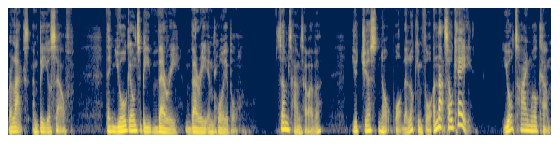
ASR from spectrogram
relax and be yourself, then you're going to be very, very employable. Sometimes, however, you're just not what they're looking for, and that's okay. Your time will come.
